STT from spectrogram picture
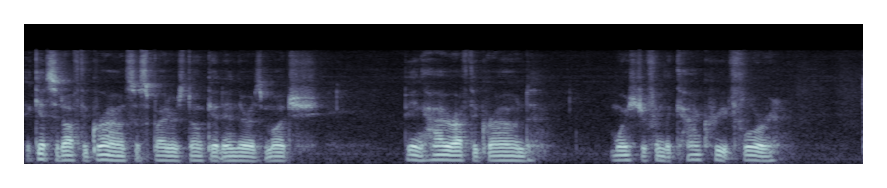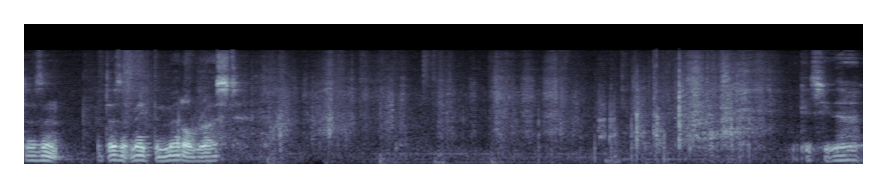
It gets it off the ground so spiders don't get in there as much. Being higher off the ground, moisture from the concrete floor doesn't it doesn't make the metal rust. You can see that.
